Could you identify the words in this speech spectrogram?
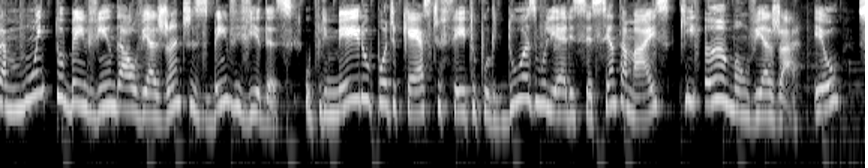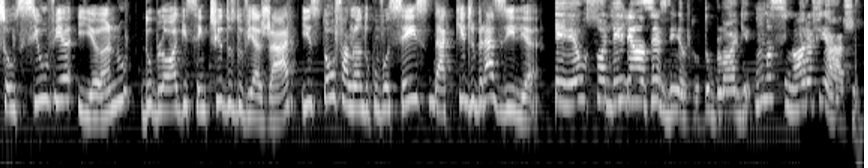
seja muito bem-vinda ao Viajantes Bem-Vividas, o primeiro podcast feito por duas mulheres 60 a mais que amam viajar. Eu Sou Silvia Iano, do blog Sentidos do Viajar, e estou falando com vocês daqui de Brasília. E eu sou Lilian Azevedo, do blog Uma Senhora Viagem,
